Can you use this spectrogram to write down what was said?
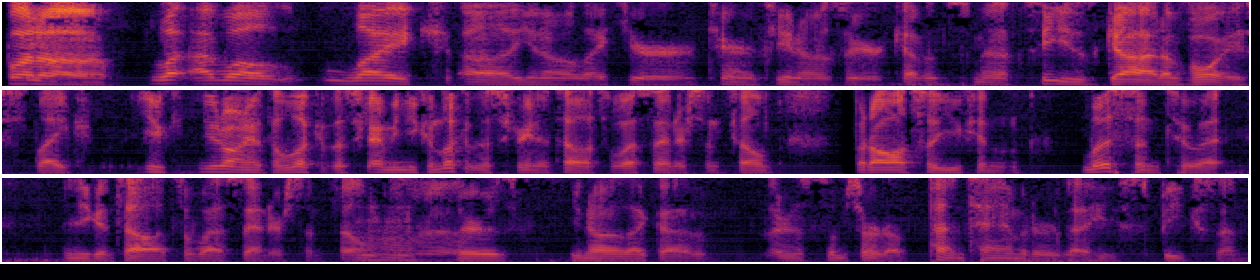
but He's- uh, well, like uh, you know, like your Tarantino's or your Kevin Smiths, he's got a voice. Like you, you don't have to look at the screen. I mean, you can look at the screen and tell it's a Wes Anderson film, but also you can listen to it and you can tell it's a Wes Anderson film. Mhm. Yeah. There's, you know, like a there's some sort of pentameter that he speaks in.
